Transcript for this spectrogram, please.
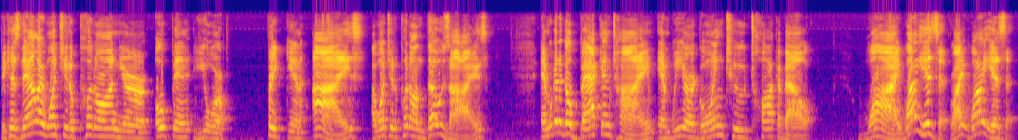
Because now I want you to put on your open your freaking eyes. I want you to put on those eyes. And we're going to go back in time and we are going to talk about why, why is it, right? Why is it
